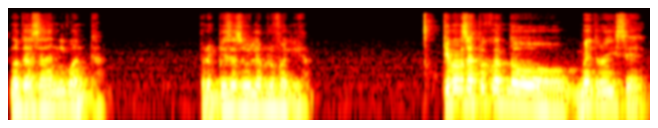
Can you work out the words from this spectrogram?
No te vas a dar ni cuenta. Pero empieza a subir la plusvalía. ¿Qué pasa después cuando Metro dice,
